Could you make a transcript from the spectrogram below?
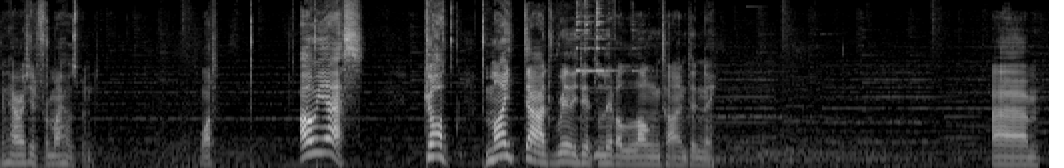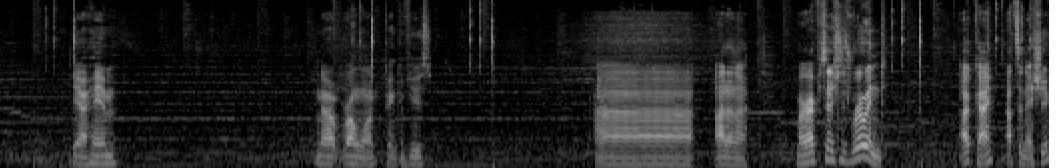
Inherited from my husband. What? Oh, yes! God, my dad really did live a long time, didn't he? Um, yeah, him. No, wrong one. Getting confused. Uh, I don't know. My reputation's ruined. Okay, that's an issue.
